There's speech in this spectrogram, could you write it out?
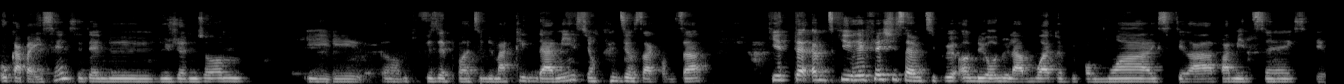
au Cap Haïtien. C'était deux, jeunes hommes et, um, qui faisaient partie de ma clique d'amis, si on peut dire ça comme ça qui, était un, qui réfléchissait un petit peu en dehors de la boîte, un peu comme moi, etc., pas médecin, etc.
